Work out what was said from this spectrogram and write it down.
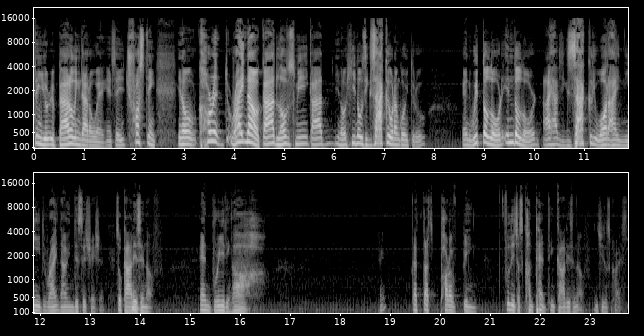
things, you're battling that away and say trusting you know, current, right now, God loves me. God, you know, He knows exactly what I'm going through. And with the Lord, in the Lord, I have exactly what I need right now in this situation. So God is enough. And breathing, ah. Oh. Okay? That, that's part of being fully just content in God is enough in Jesus Christ.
